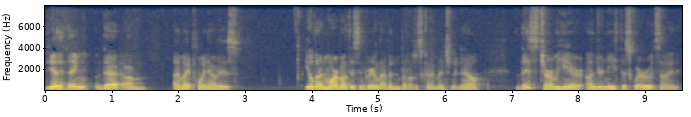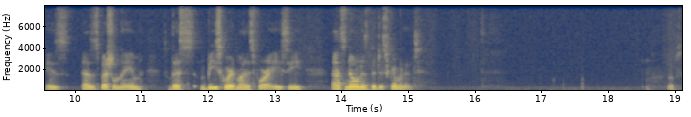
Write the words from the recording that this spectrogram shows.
the other thing that um, I might point out is you'll learn more about this in grade 11, but I'll just kind of mention it now. This term here, underneath the square root sign, is has a special name. So this b squared minus 4ac, that's known as the discriminant. Oops.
